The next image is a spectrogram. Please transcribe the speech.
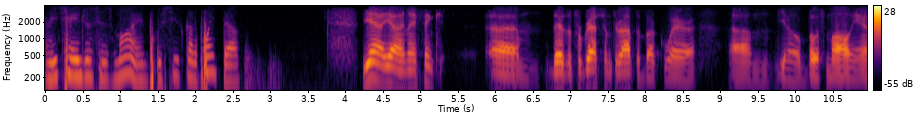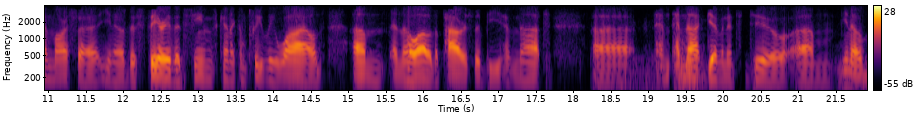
and he changes his mind because she's got a point there? Yeah, yeah, and I think um, there's a progression throughout the book where um, you know both Molly and Martha, you know, this theory that seems kind of completely wild, um, and that a lot of the powers that be have not uh, have, not given its due. Um, you know,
